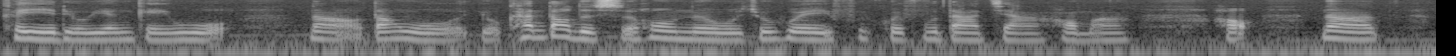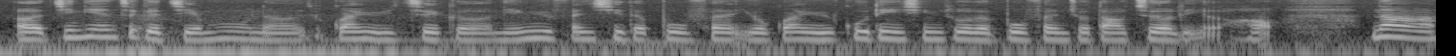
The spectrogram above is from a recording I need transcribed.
可以留言给我。那当我有看到的时候呢，我就会回复大家，好吗？好，那呃，今天这个节目呢，关于这个年运分析的部分，有关于固定星座的部分就到这里了哈。那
